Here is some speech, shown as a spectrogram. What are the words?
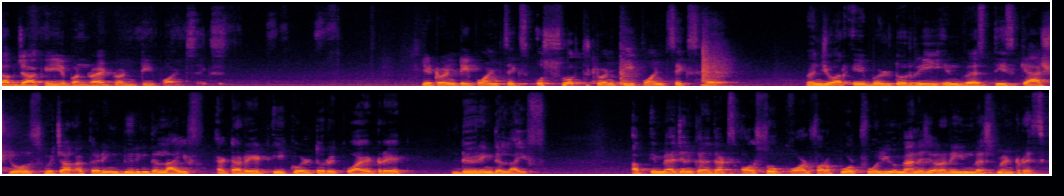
तब जाके ये बन रहा है ट्वेंटी पॉइंट सिक्स ये ट्वेंटी पॉइंट सिक्स उस वक्त ट्वेंटी पॉइंट सिक्स है। when you are able to reinvest these cash flows which are occurring during the life at a rate equal to required rate during the life अब इमेजिन करें that's also called for a portfolio manager reinvestment risk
